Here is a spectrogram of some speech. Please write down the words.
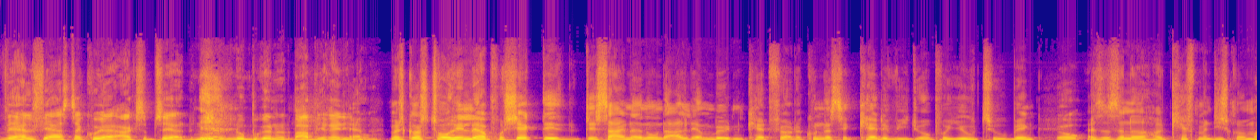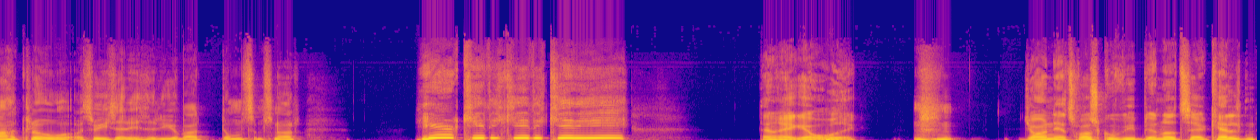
Ved 70, der kunne jeg acceptere det. Nu, nu begynder det bare at blive rigtig ja. ja. dumt. Man skal også tro, at hele det her projekt, det er designet af nogen, der aldrig har mødt en kat før, der kun har set kattevideoer på YouTube, ikke? Jo. Altså sådan noget, hold kæft, man, de sgu da meget kloge, og så viser det, så de er jo bare dumme som snot. Here, kitty, kitty, kitty. Den reagerer overhovedet ikke. John, jeg tror sgu, vi bliver nødt til at kalde den.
